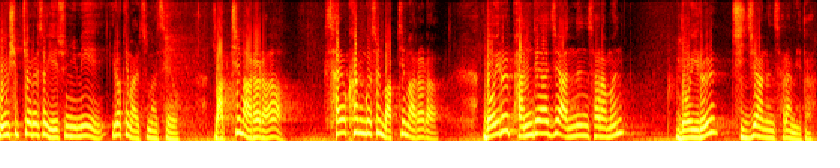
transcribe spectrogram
50절에서 예수님이 이렇게 말씀하세요. 막지 말아라. 사역하는 것을 막지 말아라. 너희를 반대하지 않는 사람은 너희를 지지하는 사람이다.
